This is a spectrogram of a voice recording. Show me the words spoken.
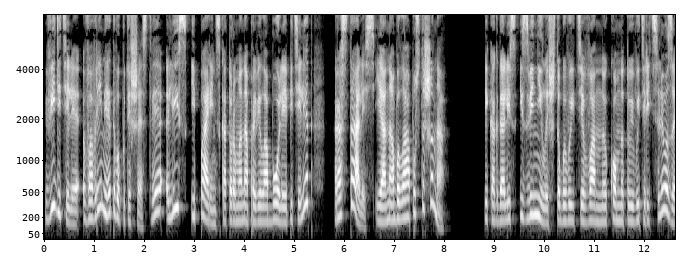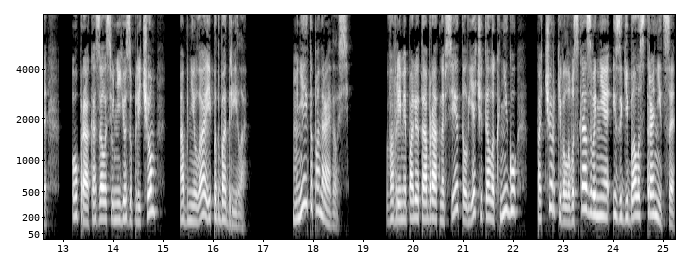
Видите ли, во время этого путешествия Лис и парень, с которым она провела более пяти лет, расстались, и она была опустошена. И когда Лис извинилась, чтобы выйти в ванную комнату и вытереть слезы, Опра оказалась у нее за плечом, обняла и подбодрила. Мне это понравилось. Во время полета обратно в Сиэтл я читала книгу, подчеркивала высказывания и загибала страницы.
